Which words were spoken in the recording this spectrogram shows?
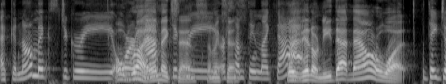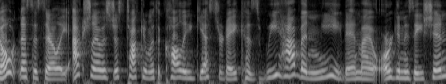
economics degree Oh, or right, that math makes sense. degree That makes or sense. something like that. Wait, they don't need that now, or what? They don't necessarily. Actually, I was just talking with a colleague yesterday because we have a need in my organization.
